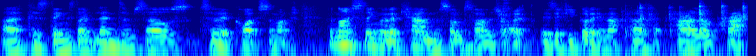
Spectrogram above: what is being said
because uh, things don't lend themselves to it quite so much. The nice thing with a cam sometimes, right, is if you've got it in that perfect parallel crack,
